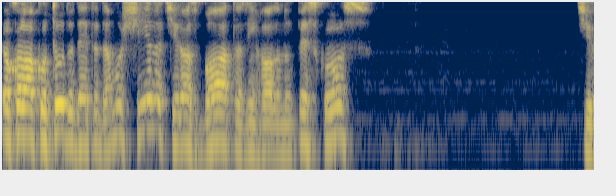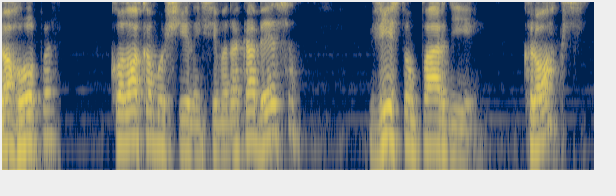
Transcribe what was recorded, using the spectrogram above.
Eu coloco tudo dentro da mochila, tiro as botas, enrolo no pescoço, tiro a roupa, coloco a mochila em cima da cabeça, visto um par de crocs,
